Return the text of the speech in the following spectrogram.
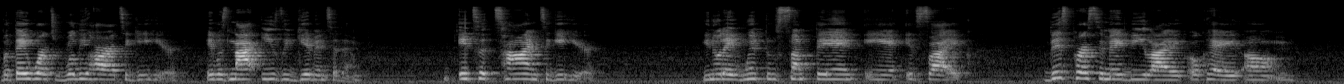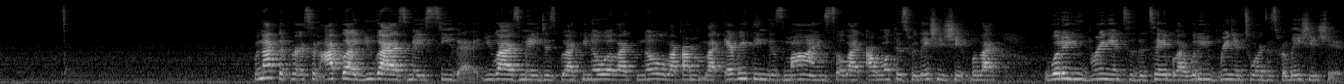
But they worked really hard to get here. It was not easily given to them. It took time to get here. You know, they went through something and it's like this person may be like, okay, um, but not the person. I feel like you guys may see that. You guys may just be like, you know what, like, no, like, I'm like, everything is mine. So, like, I want this relationship. But, like, what are you bringing to the table? Like, what are you bringing towards this relationship?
